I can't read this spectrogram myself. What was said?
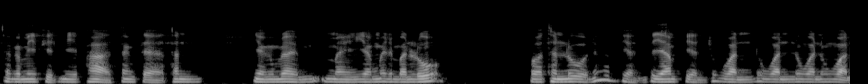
ท่านก็มีผิดมีพลาดตั้งแต่ท่านยังไม่ได้ไม่ยังไม่ได้บรรลุพอท่านรู้ท่นก็เปลี่ยนพยายามเปลี่ยนทุกวันทุกวันทุกวันทุกวัน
